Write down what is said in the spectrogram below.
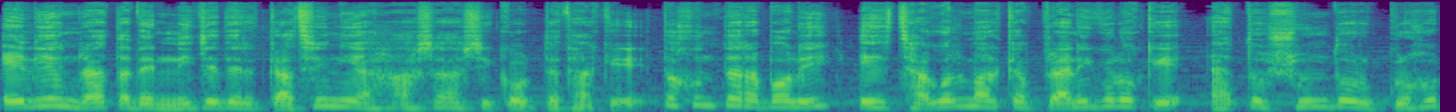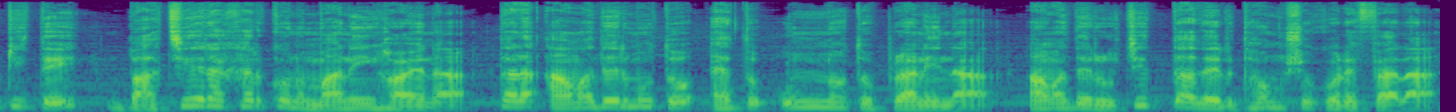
এলিয়েনরা তাদের নিজেদের কাছে নিয়ে হাসাহাসি করতে থাকে। তখন তারা বলে, এই ছাগল মার্কা প্রাণীগুলোকে এত সুন্দর গ্রহটিতে বাঁচিয়ে রাখার কোনো মানেই হয় না। তারা আমাদের মতো এত উন্নত প্রাণী না। আমাদের উচিত তাদের ধ্বংস করে ফেলা।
